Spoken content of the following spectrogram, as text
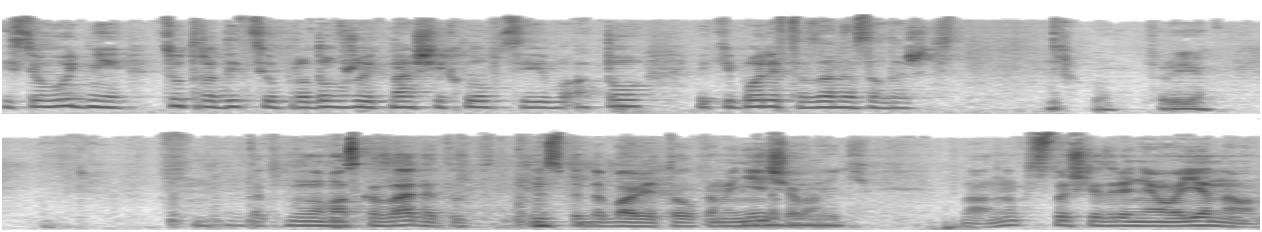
І сьогодні цю традицію продовжують наші хлопці в АТО, які борються за незалежність. Дякую. Сергій. Так много сказали, тут, в принципе, добавить толком и нечего. добавить. Да, ну, с точки зрения военного,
